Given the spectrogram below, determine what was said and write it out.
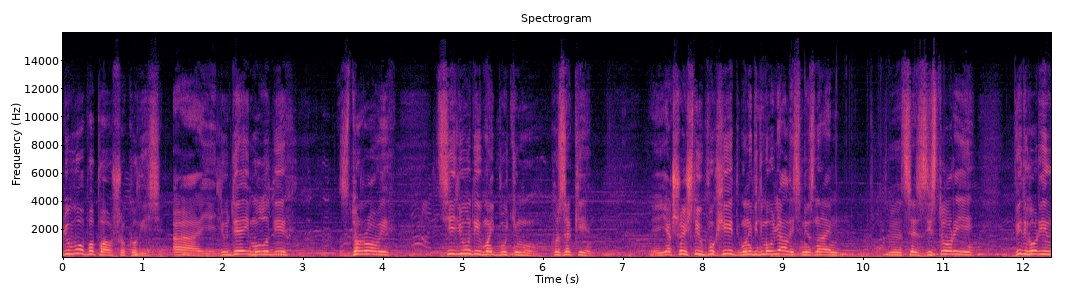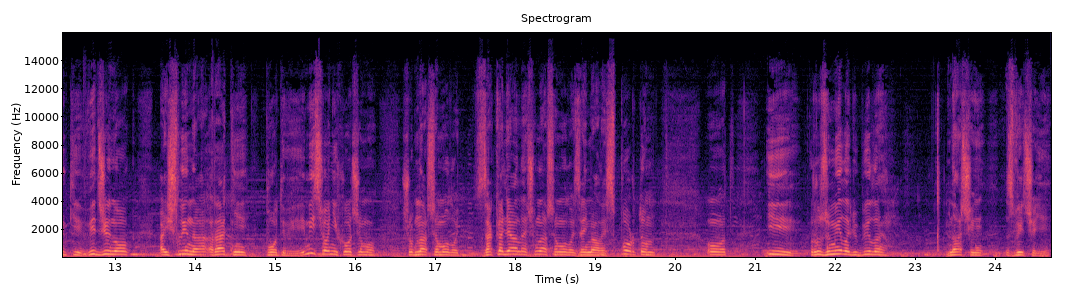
любого попавшого колись, а людей молодих, здорових. Ці люди в майбутньому козаки. Якщо йшли в похід, вони відмовлялись, ми знаємо е, це з історії, від горілки, від жінок, а йшли на ратні подвиги. І ми сьогодні хочемо, щоб наша молодь закаляла, щоб наша молодь займалася спортом от, і розуміла, любила наші звичаї.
